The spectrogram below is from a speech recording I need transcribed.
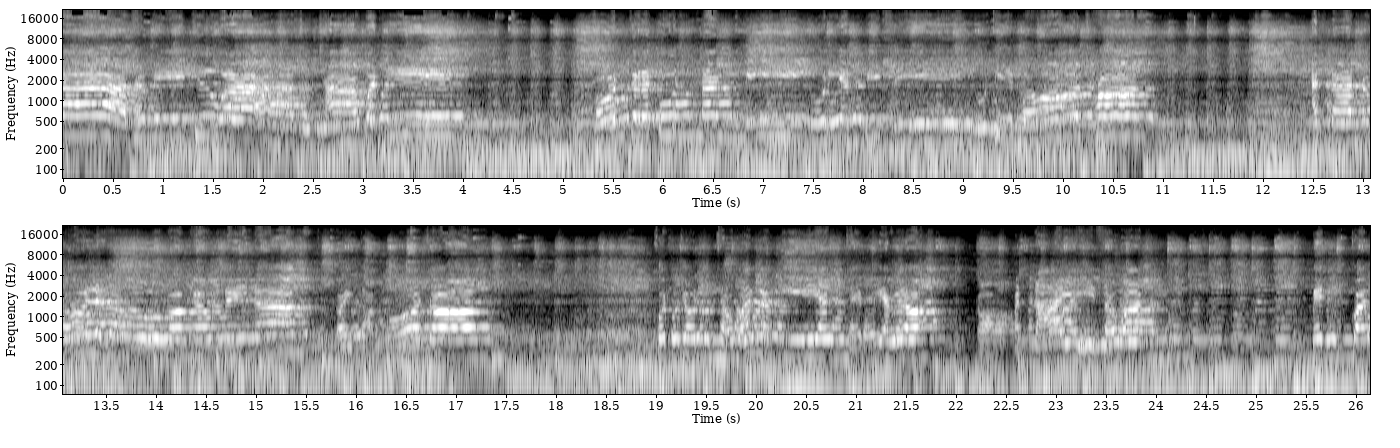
าห์เธอมีชื่อว่า คนสวรรค์ลำเอียงแต่เพียงเลาะเกาะบันไดสวรรค์เป็นความ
